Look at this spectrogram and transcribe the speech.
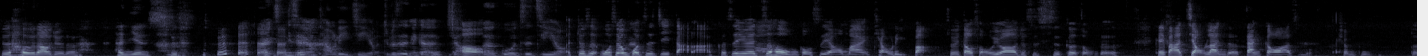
就是喝到觉得很厌世。你是用调理机哦，就不是那个叫呃果汁机哦。就是我是用果汁机打啦，可是因为之后我们公司也要卖调理棒，所以到时候又要就是试各种的可以把它搅烂的蛋糕啊什么，全部对，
